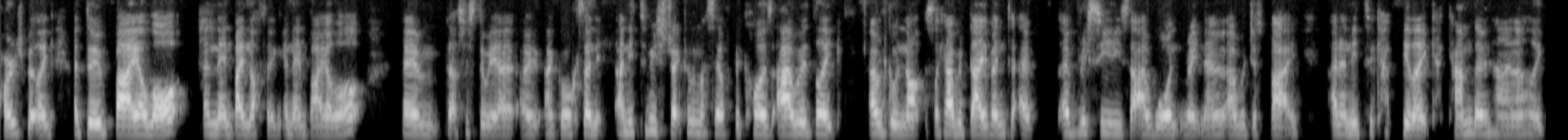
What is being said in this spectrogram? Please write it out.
purge, but like I do buy a lot and then buy nothing and then buy a lot. Um, that's just the way I, I, I go because I, I need to be stricter with myself because I would like I would go nuts. Like I would dive into every series that I want right now. I would just buy, and I need to be like, calm down, Hannah. Like,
